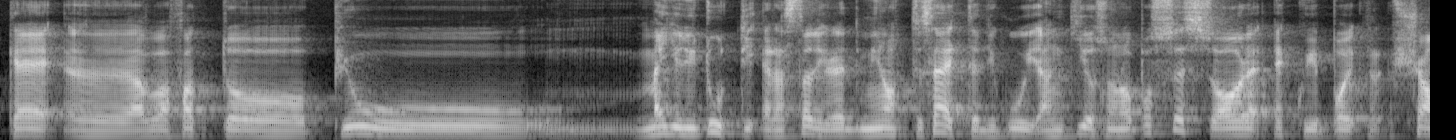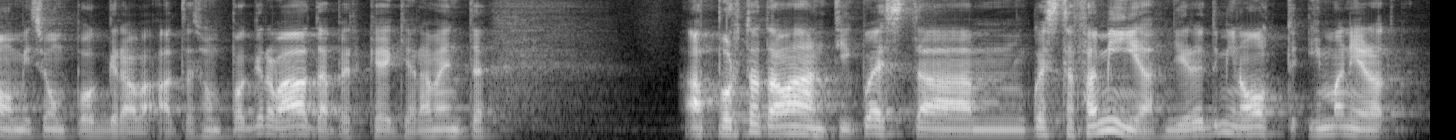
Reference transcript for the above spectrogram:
che eh, aveva fatto più meglio di tutti era stato il Redmi Note 7 di cui anch'io sono possessore e qui poi Xiaomi si è un po' aggravata, si è un po' aggravata perché chiaramente ha portato avanti questa, questa famiglia di Redmi Note in maniera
